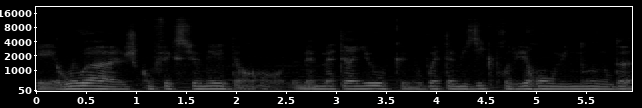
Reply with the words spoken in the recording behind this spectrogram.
et rouages confectionnés dans le même matériau que nos boîtes à musique produiront une onde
